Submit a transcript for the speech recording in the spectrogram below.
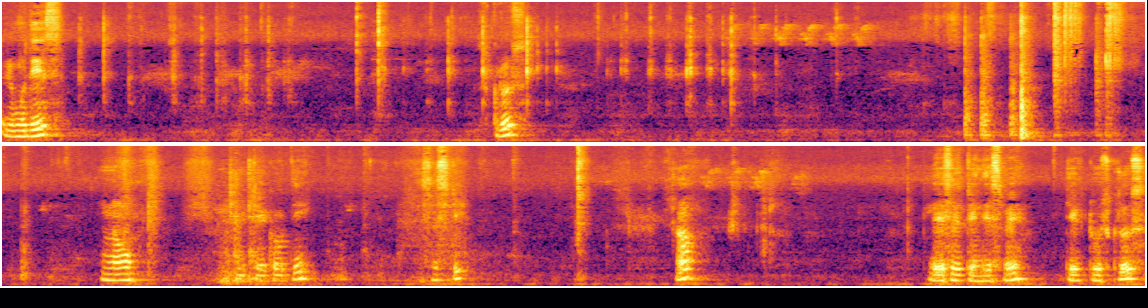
remove these screws now we take out the SSD now place it in this way. Take two screws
